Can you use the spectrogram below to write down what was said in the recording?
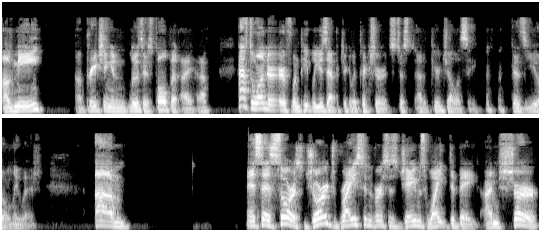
of me uh, preaching in Luther's pulpit. I have, have to wonder if when people use that particular picture, it's just out of pure jealousy because you only wish. Um, and it says source George Bryson versus James White debate. I'm sure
